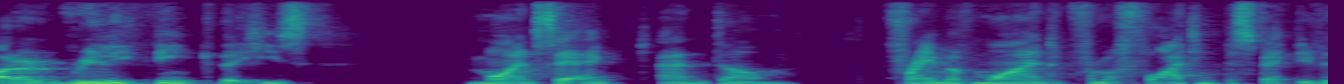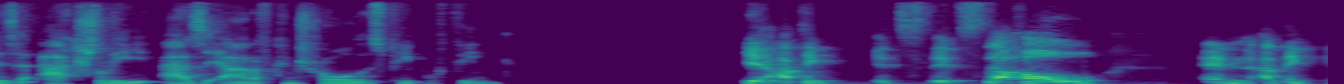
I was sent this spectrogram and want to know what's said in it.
I don't really think that his mindset and and um, frame of mind from a fighting perspective is actually as out of control as people think. Yeah, I think it's it's the whole, and I think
